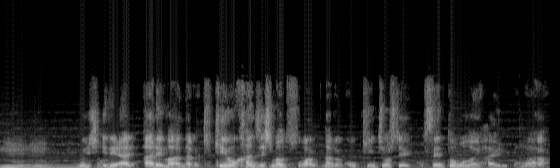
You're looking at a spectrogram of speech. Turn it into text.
うんうんうん、無意識であれ、あれまあなんか危険を感じてしまうと、そこがなんかこう緊張してこう戦闘モードに入るから、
